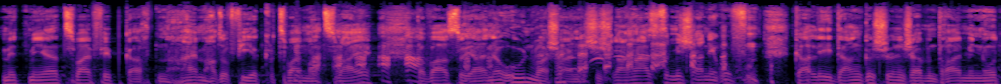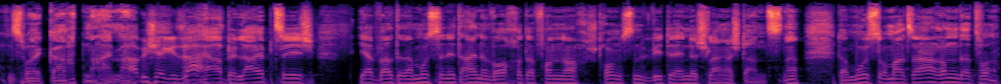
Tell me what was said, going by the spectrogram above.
mit mir zwei FIP-Karten. Einmal, also vier, zweimal zwei. da warst du ja eine unwahrscheinliche Schlange. Hast du mich angerufen. Kali, danke schön. Ich habe in drei Minuten zwei Karten. Einmal. Habe ich ja gesagt. RB Leipzig. Ja, warte, da musst du nicht eine Woche davon noch Strunzen wieder in der Schlange standst, ne? Da musst du mal sagen, das war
